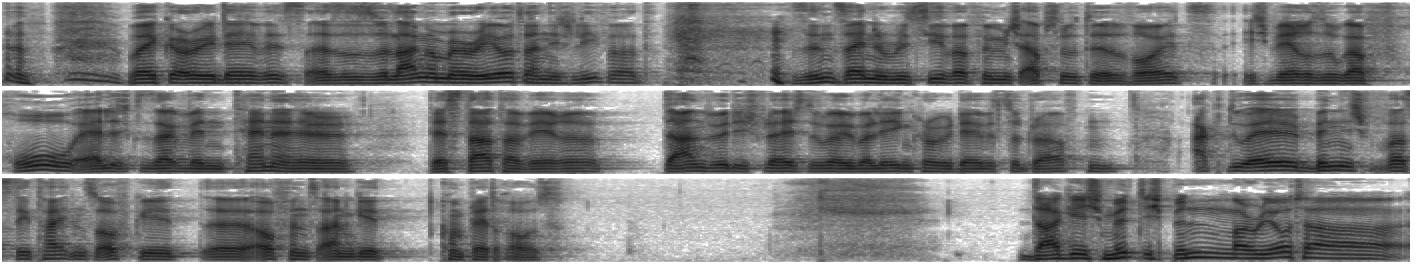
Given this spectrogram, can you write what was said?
Bei Corey Davis. Also solange Mariota nicht liefert, sind seine Receiver für mich absolute Avoids. Ich wäre sogar froh, ehrlich gesagt, wenn Tannehill der Starter wäre. Dann würde ich vielleicht sogar überlegen, Corey Davis zu draften. Aktuell bin ich, was die Titans aufgeht, äh, Offense angeht, komplett raus. Da gehe ich mit. Ich bin Mariota,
